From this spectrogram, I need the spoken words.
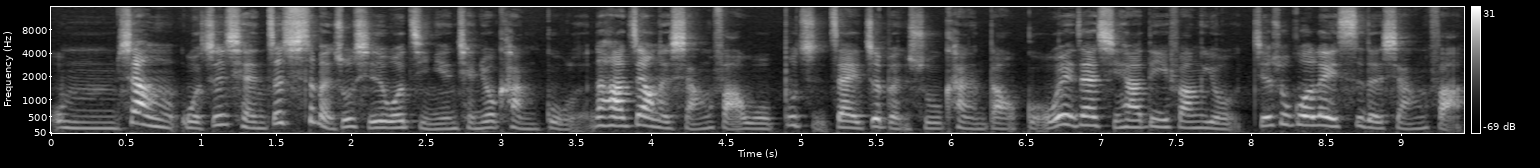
嗯，像我之前这四本书，其实我几年前就看过了。那他这样的想法，我不止在这本书看到过，我也在其他地方有接触过类似的想法。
